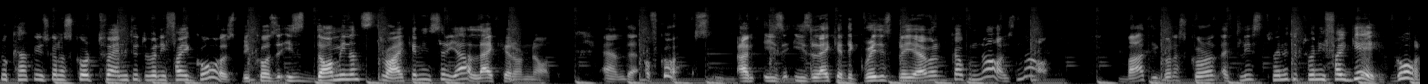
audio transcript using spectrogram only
Lukaku is going to score 20 to 25 goals because he's dominant striker in Serie A, like it or not. And uh, of course, and he's, he's like uh, the greatest player ever. Lukaku, no, he's not but he's gonna score at least 20 to 25 gay goal.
